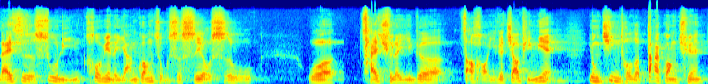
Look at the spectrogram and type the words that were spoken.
来自树林后面的阳光总是时有时无。我采取了一个找好一个焦平面。用镜头的大光圈，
